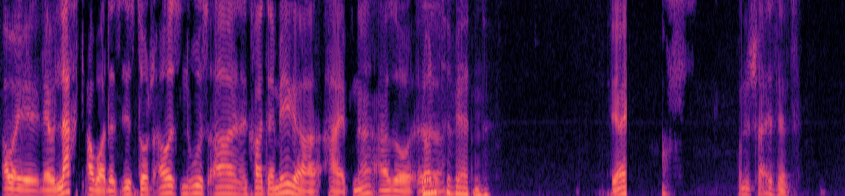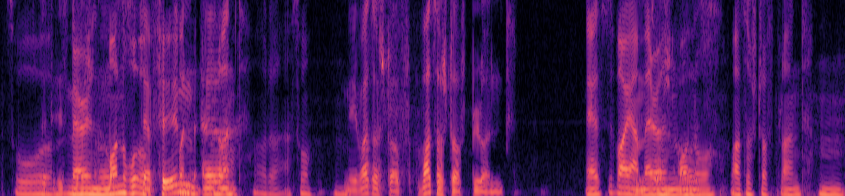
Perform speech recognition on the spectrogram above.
Aber er lacht, aber das ist durchaus in den USA gerade der Mega-Hype, ne? Also, blond äh, zu werden. ohne Scheiß jetzt. So Marilyn Monroe der Film, von äh, Blond. Oder, ach so. Hm. Nee, Wasserstoff, Wasserstoffblond. Ja, es war ja Marilyn Monroe, Wasserstoffblond. Hm.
